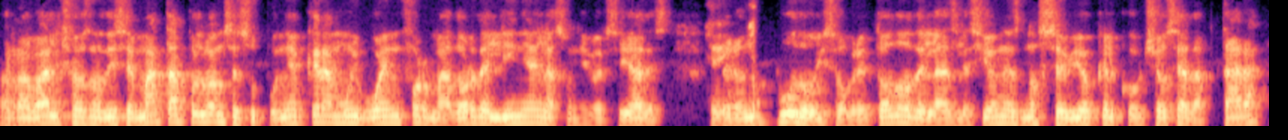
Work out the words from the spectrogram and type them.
Arrabal Chos nos dice, Matt Applebaum se suponía que era muy buen formador de línea en las universidades, pero no pudo y sobre todo de las lesiones no se vio que el coach se adaptara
